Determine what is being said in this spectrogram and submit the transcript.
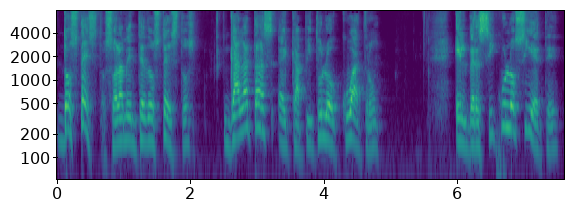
dos textos, solamente dos textos. Gálatas el capítulo 4, el versículo 7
